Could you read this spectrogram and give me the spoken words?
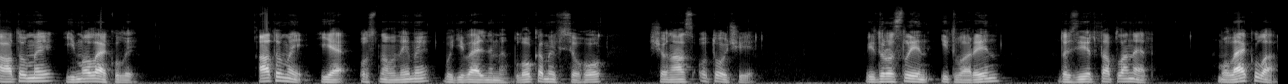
Атоми і молекули. Атоми є основними будівельними блоками всього, що нас оточує. Від рослин і тварин до зір та планет. Молекула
